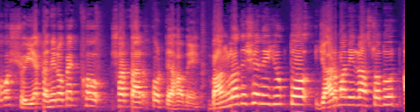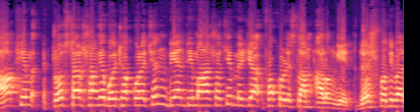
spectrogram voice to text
অবশ্যই একটা নিরপেক্ষ সরকার করতে হবে। বাংলাদেশে নিযুক্ত জার্মানির রাষ্ট্রদূত আখিম ট্রোস্টার সঙ্গে বৈঠক করেছেন বিএনপি মহাসচিব মির্জা ফখরুল ইসলাম আলমগীর। বৃহস্পতিবার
